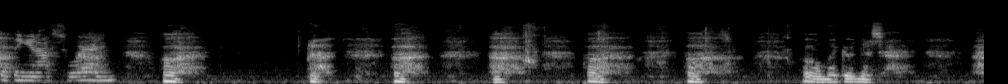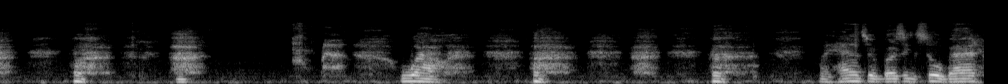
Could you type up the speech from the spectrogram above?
Good thing you're not swearing. Oh, Oh my goodness. Wow. My hands are buzzing so bad.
